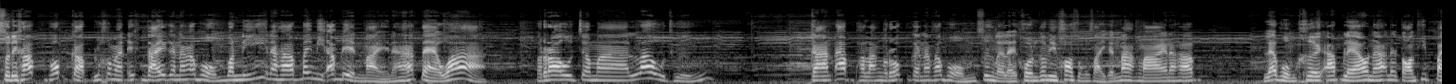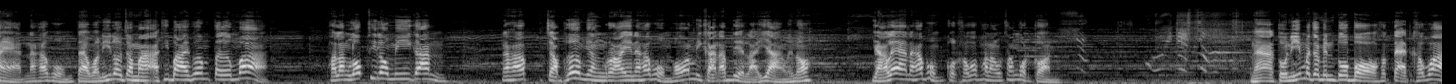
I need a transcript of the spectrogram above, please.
สวัสดีครับ พบกับ l o c k m a n X d i กันนะครับผม วันนี้นะครับ ไม่มีอัปเดตใหม่นะฮะ แต่ว่าเราจะมาเล่าถึงการอัพพลังรบกันนะครับผม ซึ่งหลาย ๆ คนก็มีข้อสงสัยกันมากมายนะครับ และผมเคยอัพแล้วนะ ในตอนที่ 8 นะครับผม แต่วันนี้เราจะมาอธิบายเพิ่มเติมว่า พลังลบที่เรามีกันนะครับ จะเพิ่มอย่างไรนะครับผม เพราะว่ามีการอัปเดตหลายอย่างเลยเนาะ อย่างแรกนะครับผมกดคำว่าพลังลบทั้งหมดก่อนนะตัวนี้มันจะเป็นตัวบอกสแตทครับว่า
